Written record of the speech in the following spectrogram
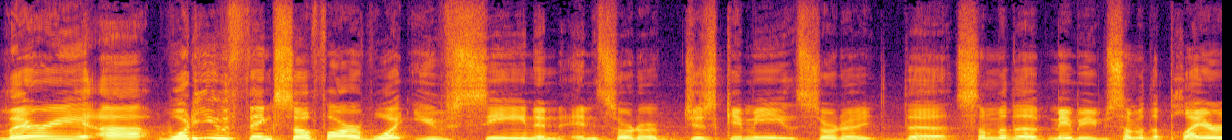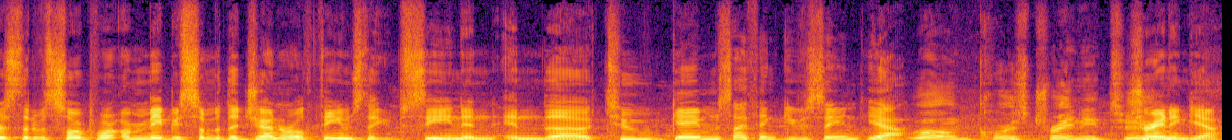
Larry, uh, what do you think so far of what you've seen, and, and sort of just give me sort of the some of the maybe some of the players that have sort of, or maybe some of the general themes that you've seen in, in the two games I think you've seen. Yeah, Well, of course, training too. Training, yeah.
